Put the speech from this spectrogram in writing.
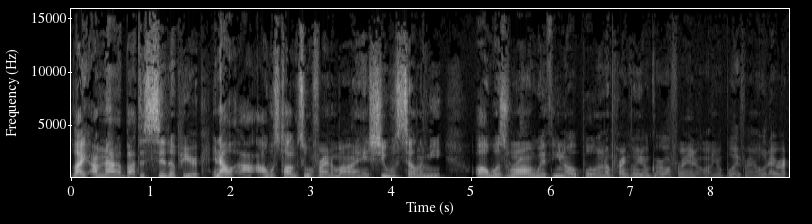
Like, I'm not about to sit up here. And I, I, I was talking to a friend of mine, and she was telling me, oh, what's wrong with, you know, pulling a prank on your girlfriend or on your boyfriend or whatever.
